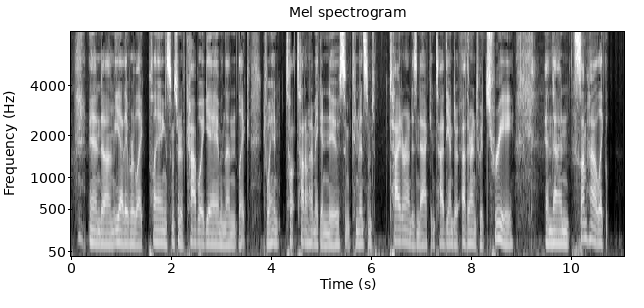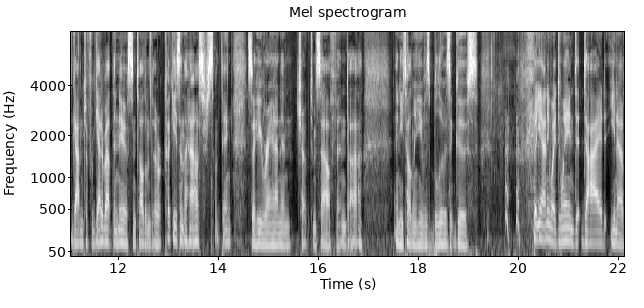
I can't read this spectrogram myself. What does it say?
and um, yeah, they were like playing some sort of cowboy game, and then like Duane ta- taught him how to make a noose and convinced him to tie it around his neck and tied the other end to a tree, and then somehow like got him to forget about the noose and told him there were cookies in the house or something. So he ran and choked himself, and uh, and he told me he was blue as a goose. but yeah, anyway, Duane d- died. You know,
